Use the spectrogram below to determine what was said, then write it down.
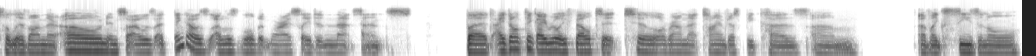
to live on their own. And so I was, I think I was, I was a little bit more isolated in that sense. But I don't think I really felt it till around that time, just because um, of like seasonal.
